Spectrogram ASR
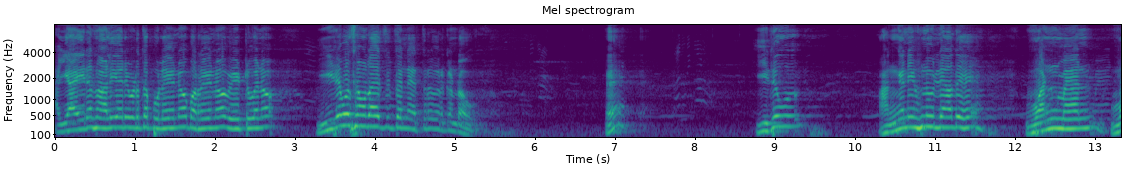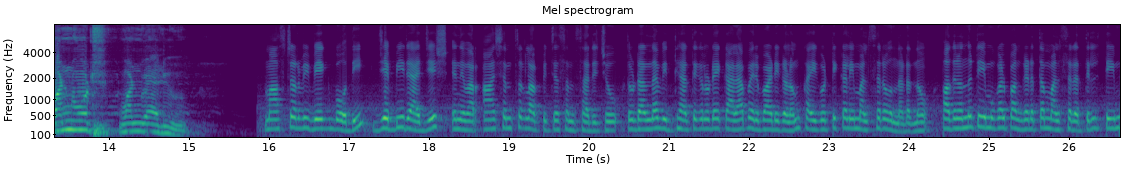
അയ്യായിരം നാളികേരം ഇവിടുത്തെ പുലയനോ പറയനോ വേട്ടുവനോ ഈഴവ സമുദായത്തിൽ തന്നെ എത്ര പേർക്കുണ്ടാവും? ഏ? ഇത് അങ്ങനെയൊന്നുമില്ലാതെ one man one vote one value master Vivek Bodhi JB Rajesh എന്നിവർ ആശംസകൾ അർപ്പിച്ച് സംസാരിച്ചു. തുടർന്ന് വിദ്യാർത്ഥികളുടെ കലാപരിപാടികളും കൈകൊട്ടിക്കളി മത്സരവും നടന്നു. പതിനൊന്ന് ടീമുകൾ പങ്കെടുത്ത മത്സരത്തിൽ ടീം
